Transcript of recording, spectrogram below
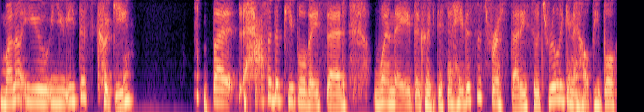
why don't you you eat this cookie but half of the people they said when they ate the cookie they said hey this is for a study so it's really going to help people.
